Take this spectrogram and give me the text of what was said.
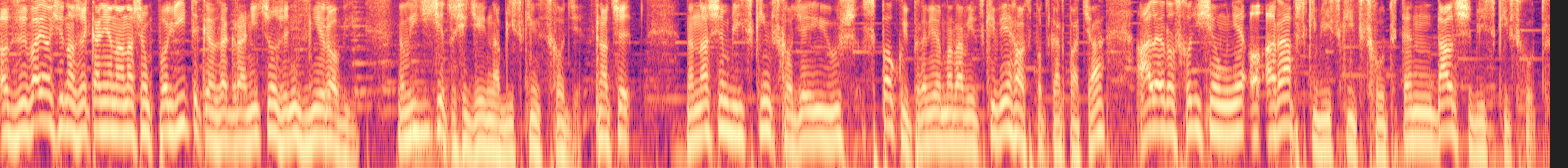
Odzywają się narzekania na naszą politykę zagraniczną, że nic nie robi. No widzicie, co się dzieje na Bliskim Wschodzie. Znaczy, na naszym Bliskim Wschodzie już spokój. Premier Morawiecki wyjechał z Podkarpacia, ale rozchodzi się mnie o arabski Bliski Wschód, ten dalszy Bliski Wschód.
